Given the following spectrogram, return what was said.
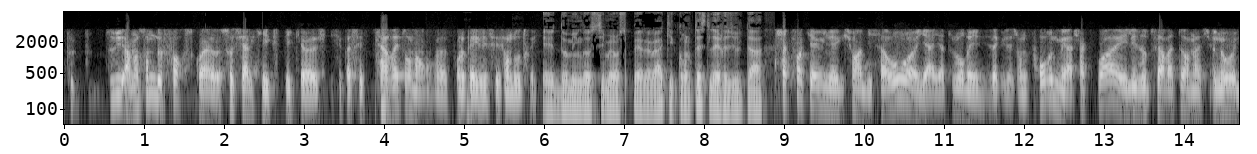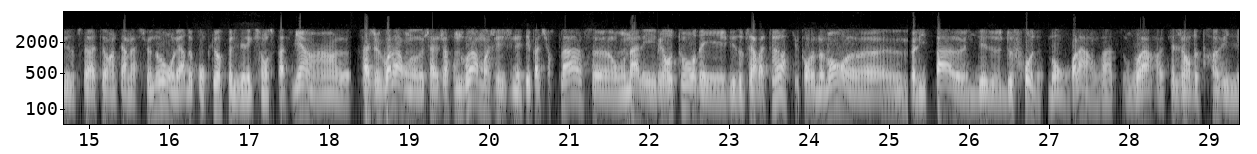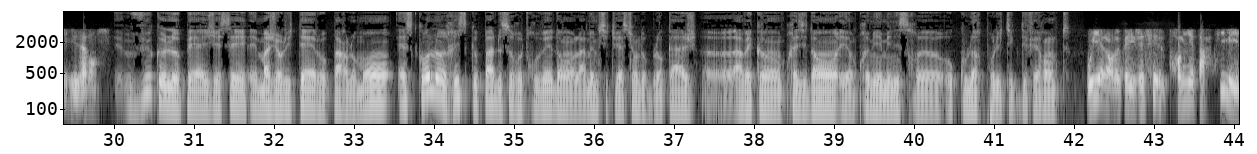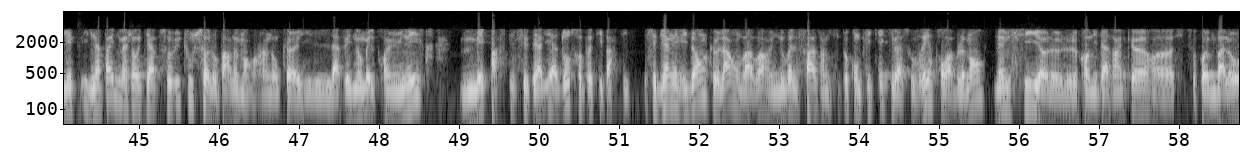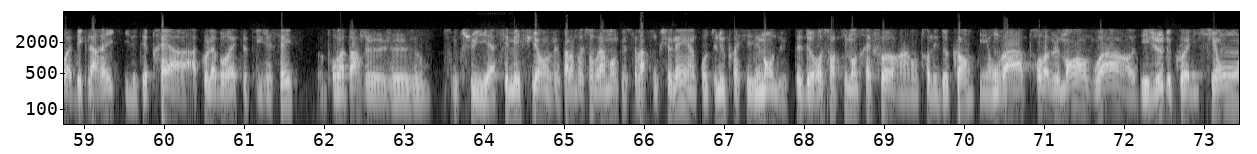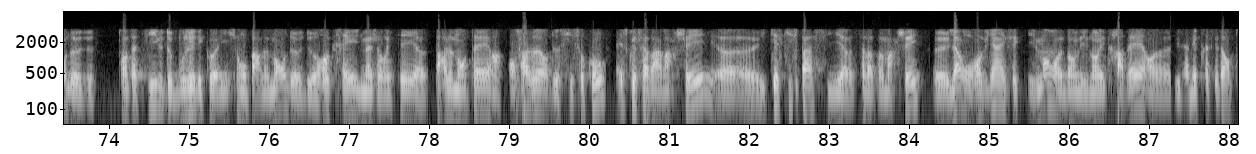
un ensemble de forces quoi, euh, sociales qui expliquent euh, ce qui s'est passé. C'est un vrai tournant euh, pour le PIGC sans doute, oui. Et Domingo Simeos Pereira qui conteste les résultats. chaque fois qu'il y a eu une élection à Bissau, il y a, il y a toujours des, des, accusations de fraude, mais à chaque fois, et les observateurs nationaux et les observateurs internationaux ont l'air de conclure que les élections se passent bien. Hein. Enfin, je, voilà, j'attends de voir. Moi, je n'étais pas sur place. On a les, retours des, des, observateurs qui, pour le moment, euh, valident pas l'idée de, de, fraude. Bon, voilà, on va voir quel genre de preuves ils, ils avancent. Vu que le PAIGC est majoritaire au Parlement, est-ce qu'on ne risque pas de se retrouver dans la même situation de blocage euh, avec un président et un premier ministre euh, aux couleurs politiques différentes? Oui, alors le PIGC est le premier parti, mais il, il n'a pas une majorité absolue tout seul au Parlement. Hein. donc euh, il avait nommé le Premier ministre, mais parce qu'il s'était allié à d'autres petits partis. C'est bien évident que là, on va avoir une nouvelle phase un petit peu compliquée qui va s'ouvrir probablement, même si euh, le, candidat vainqueur, euh, Sissoko Mbalo, a déclaré qu'il était prêt à, collaborer avec le PIGC. Pour ma part, je, je, je, suis assez méfiant. Je n'ai pas l'impression vraiment que ça va fonctionner, hein, compte tenu précisément du de ressentiment très fort hein, entre les deux camps. Et on va probablement voir des jeux de coalition, de, de tentative de bouger les coalitions au Parlement, de, de recréer une majorité euh, parlementaire en faveur de Sissoko. Est-ce que ça va marcher? Euh, Qu'est-ce qui se passe si euh, ça va pas marcher? Là, on revient effectivement dans les, dans les travers des années précédentes.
